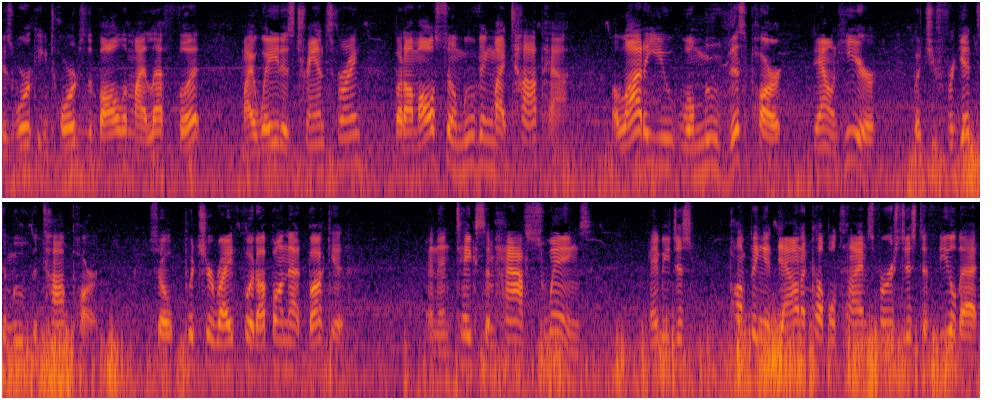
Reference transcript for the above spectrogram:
is working towards the ball of my left foot. My weight is transferring, but I'm also moving my top half. A lot of you will move this part down here, but you forget to move the top part. So put your right foot up on that bucket and then take some half swings, maybe just pumping it down a couple times first just to feel that.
